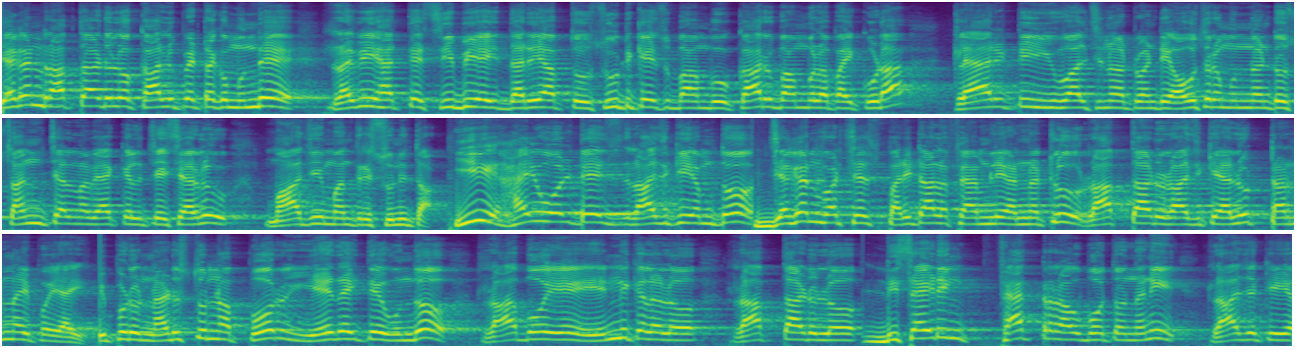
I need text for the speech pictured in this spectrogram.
జగన్ రాప్తాడులో కాలు పెట్టక ముందే రవి హత్య సిబిఐ దర్యాప్తు సూటు కేసు బాంబు కారు బాంబులపై కూడా క్లారిటీ ఇవ్వాల్సినటువంటి అవసరం ఉందంటూ సంచలన వ్యాఖ్యలు చేశారు మాజీ మంత్రి సునీత. ఈ హై వోల్టేజ్ రాజకీయంతో జగన్ వర్సెస్ పరిటాల ఫ్యామిలీ అన్నట్లు రాప్తాడు రాజకీయాలు టర్న్ అయిపోయాయి. ఇప్పుడు నడుస్తున్న పోరు ఏదైతే ఉందో రాబోయే ఎన్నికలలో రాప్తాడులో డిసైడింగ్ ఫ్యాక్టర్ అవబోతోందని రాజకీయ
